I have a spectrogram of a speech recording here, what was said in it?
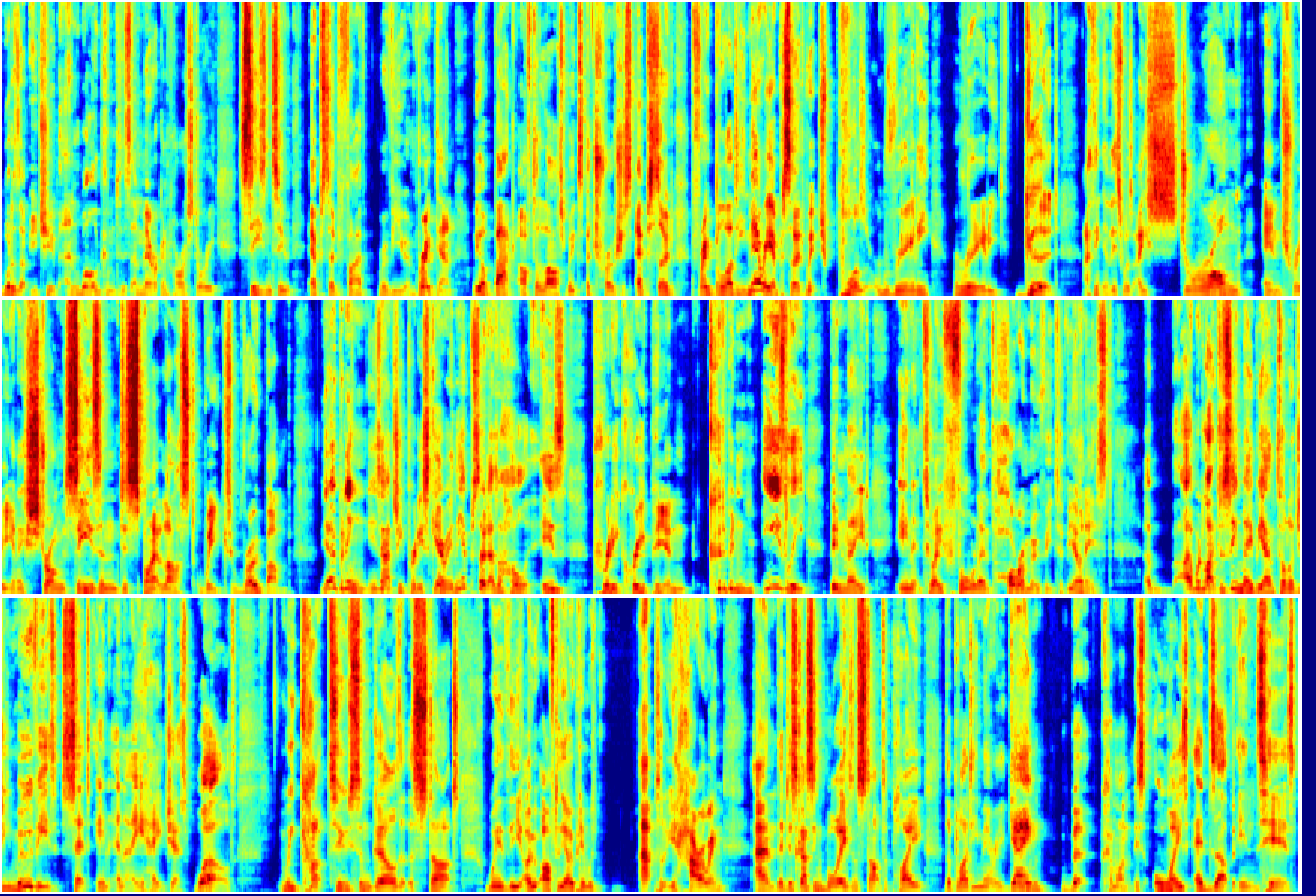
What is up, YouTube, and welcome to this American Horror Story Season 2, Episode 5 review and breakdown. We are back after last week's atrocious episode for a Bloody Mary episode, which was really, really good. I think that this was a strong entry in a strong season despite last week's road bump. The opening is actually pretty scary, and the episode as a whole is pretty creepy and could have been easily been made into a full length horror movie, to be honest. Uh, I would like to see maybe anthology movies set in an AHS world. We cut to some girls at the start with the after the opening was absolutely harrowing, and they're discussing boys and start to play the Bloody Mary game. But come on, this always ends up in tears.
